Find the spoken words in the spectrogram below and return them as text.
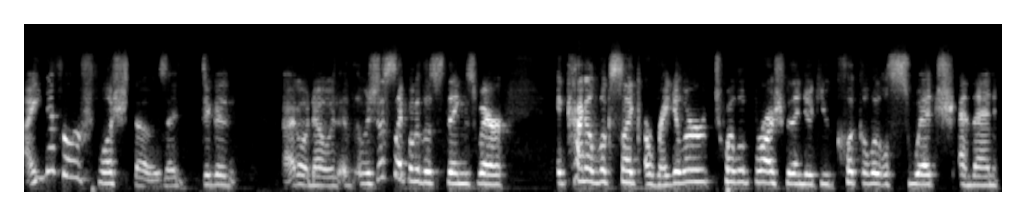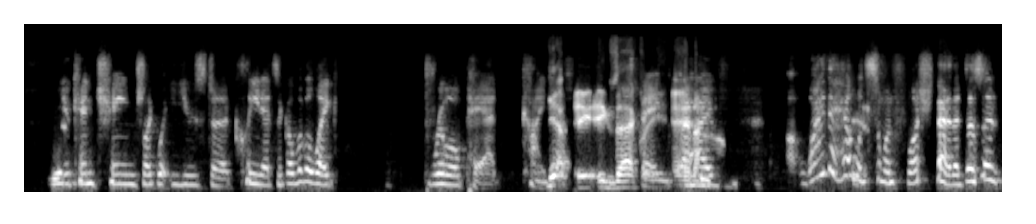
I never flushed those. I didn't. I don't know. It was just like one of those things where it kind of looks like a regular toilet brush, but then you, you click a little switch and then you can change like what you use to clean it. It's like a little like Brillo pad kind Yeah, of e- exactly. And I've, uh, why the hell would someone flush that? That doesn't.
